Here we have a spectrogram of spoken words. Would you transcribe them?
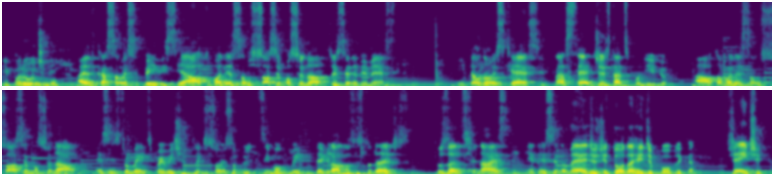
E por último, a Educação SP inicia a autoavaliação socioemocional do terceiro bimestre. Então não esquece, na sede já está disponível a autoavaliação socioemocional. Esse instrumento permite reflexões sobre o desenvolvimento integral dos estudantes, dos anos finais e do ensino médio de toda a rede pública. Gente,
